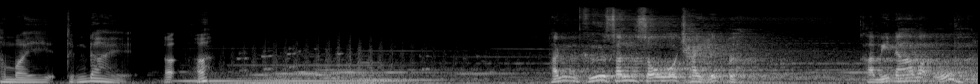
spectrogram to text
ทำไมถึงได้เออฮะท่านคือซันโซใช่หรือเปล่าข้ามีนามว่าอูหัน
